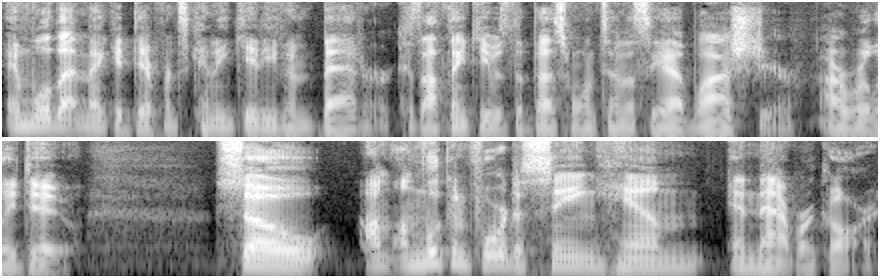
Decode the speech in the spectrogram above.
And will that make a difference? Can he get even better? Because I think he was the best one Tennessee had last year. I really do. So I'm, I'm looking forward to seeing him in that regard.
